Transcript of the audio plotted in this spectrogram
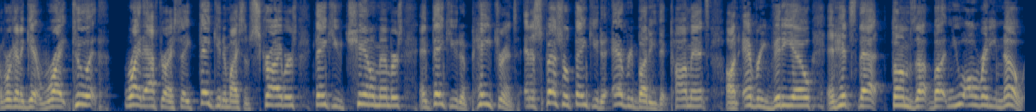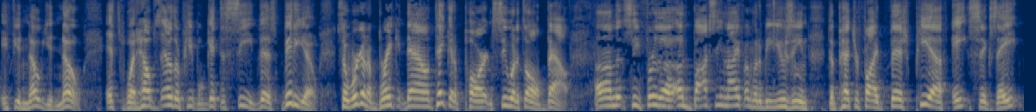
and we're going to get right to it right after I say thank you to my subscribers, thank you channel members, and thank you to patrons. And a special thank you to everybody that comments on every video and hits that thumbs up button. You already know. If you know, you know. It's what helps other people get to see this video. So we're going to break it down, take it apart, and see what it's all about. Um, let's see, for the unboxing knife, I'm going to be using the Petrified Fish PF868.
